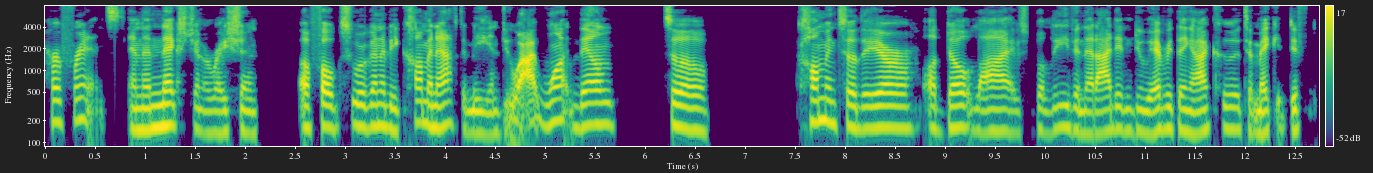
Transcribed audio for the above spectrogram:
her friends and the next generation of folks who are going to be coming after me and do i want them to come into their adult lives believing that I didn't do everything I could to make it different.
